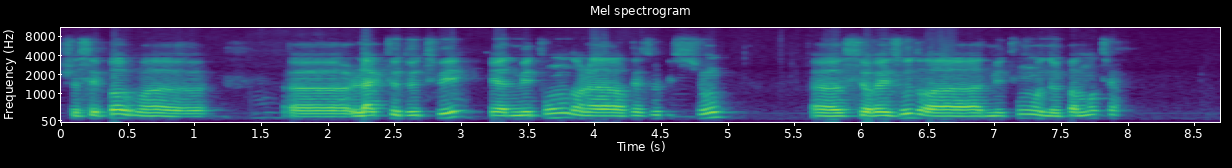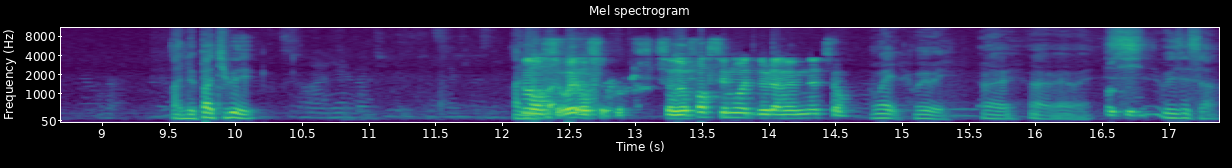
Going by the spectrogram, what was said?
je sais pas, moi, euh, euh, l'acte de tuer, et admettons, dans la résolution, euh, se résoudre à, admettons, ne pas mentir À ne pas tuer Non, ça doit forcément être de la même nature. Oui, oui, oui. oui, oui, oui. c'est ça.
